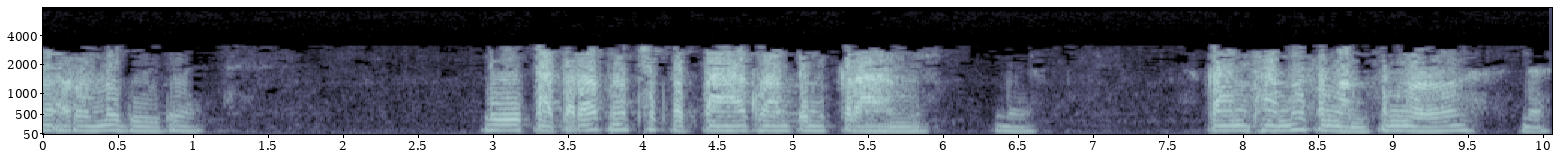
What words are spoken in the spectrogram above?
ในอารมณ์ไม่ดีด้วย มีตัตรันัชปตาความเป็นกลางนี่ยการทำให้สม่ำเสมอนี่ย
